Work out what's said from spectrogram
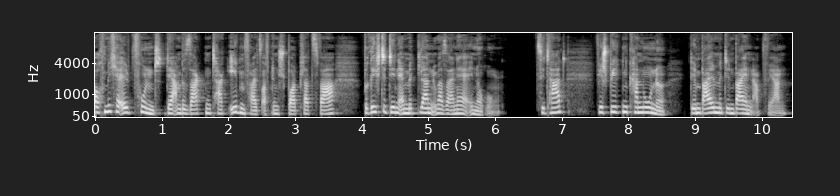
Auch Michael Pfund, der am besagten Tag ebenfalls auf dem Sportplatz war, berichtet den Ermittlern über seine Erinnerungen. Zitat, wir spielten Kanone, den Ball mit den Beinen abwehren.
